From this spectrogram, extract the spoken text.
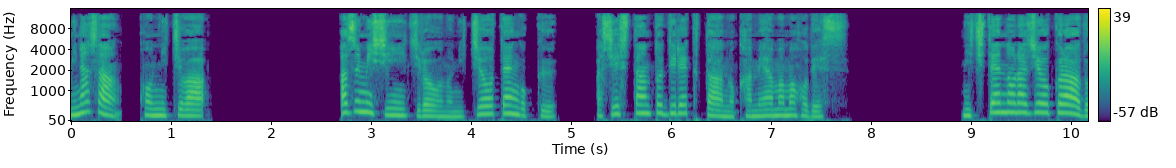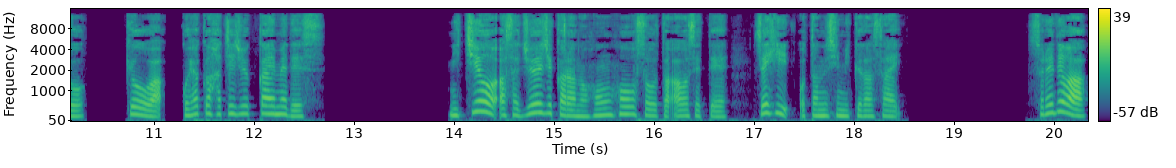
皆さん、こんにちは。安住紳一郎の日曜天国アシスタントディレクターの亀山真帆です。日天のラジオクラウド、今日は580回目です。日曜朝10時からの本放送と合わせて、ぜひお楽しみください。それでは、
